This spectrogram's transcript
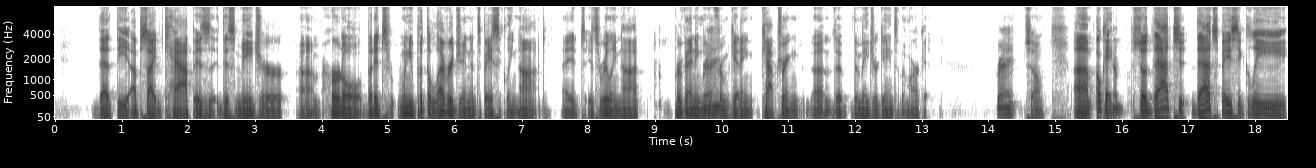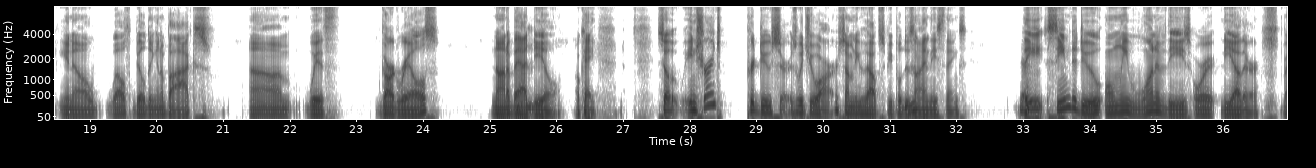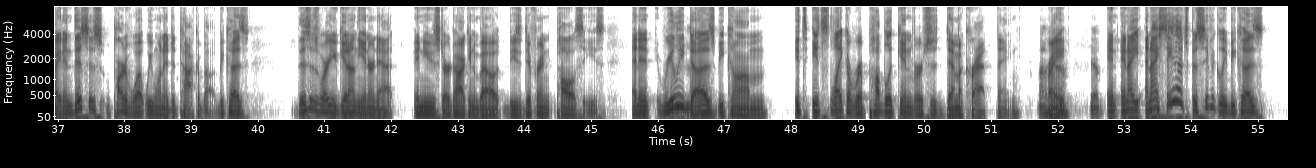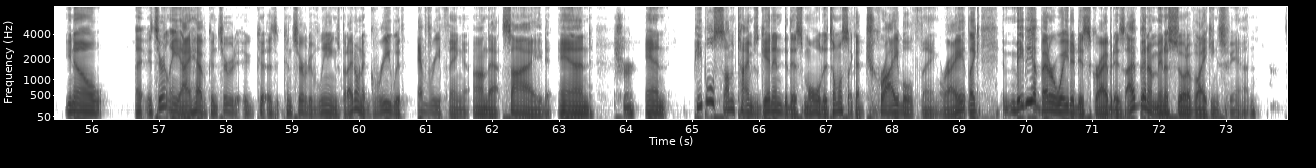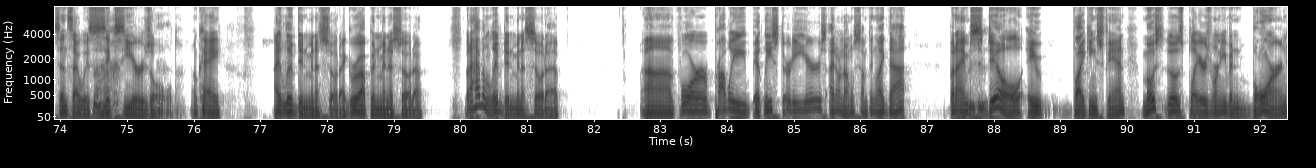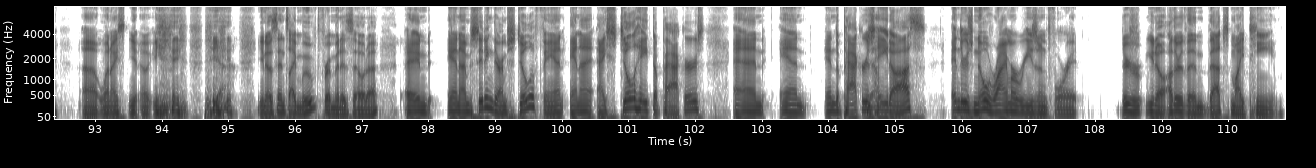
that the upside cap is this major um, hurdle, but it's when you put the leverage in, it's basically not. It's it's really not preventing you from getting capturing uh, the the major gains of the market. Right. So, um, okay, so that that's basically you know wealth building in a box um, with guardrails. Not a bad mm-hmm. deal. Okay, so insurance producers, which you are, somebody who helps people mm-hmm. design these things, they seem to do only one of these or the other, right? And this is part of what we wanted to talk about because this is where you get on the internet and you start talking about these different policies. And it really mm-hmm. does become it's it's like a republican versus democrat thing Oh, right? yeah. Yep. and and i and i say that specifically because you know it certainly i have conservative uh, conservative leanings but i don't agree with everything on that side and Sure. and people sometimes get into this mold. It's almost like a tribal thing, right? Like maybe a better way to describe it is I've been a Minnesota Vikings fan since I was six years old. Okay. I lived in Minnesota. I grew up in Minnesota, but I haven't lived in Minnesota uh, for probably at least 30 years. I don't know, something like that. But I'm still a Vikings fan. Most of those players weren't even born uh, when I, you know, you know, since I moved from Minnesota, and and I'm sitting there, I'm still a fan, and I, I still hate the Packers, and and and the Packers Yeah. hate us, and there's no rhyme or reason for it. there's you know other than that's my team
